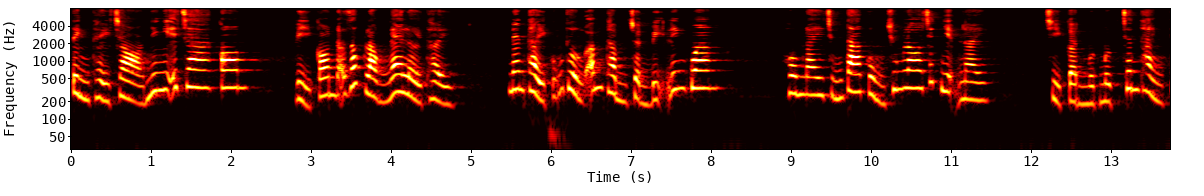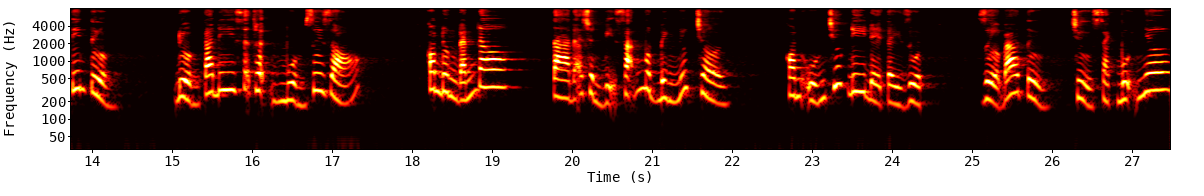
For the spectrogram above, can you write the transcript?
tình thầy trò như nghĩa cha con, vì con đã dốc lòng nghe lời thầy, nên thầy cũng thường âm thầm chuẩn bị linh quang. Hôm nay chúng ta cùng chung lo trách nhiệm này, chỉ cần một mực chân thành tin tưởng, đường ta đi sẽ thuận buồm xuôi gió. Con đừng đắn đo, ta đã chuẩn bị sẵn một bình nước trời con uống trước đi để tẩy ruột. Rửa bao tử, trừ sạch bụi nhơ,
